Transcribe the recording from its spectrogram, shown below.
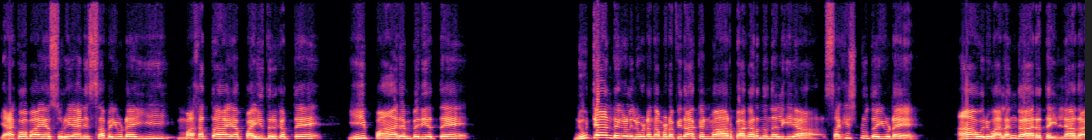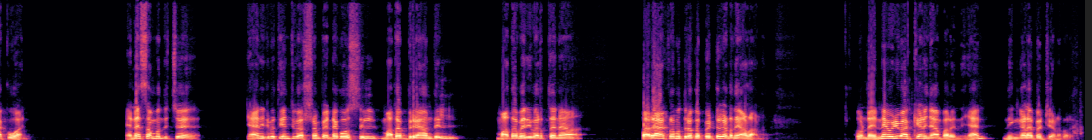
യാക്കോബായ സുറിയാനി സഭയുടെ ഈ മഹത്തായ പൈതൃകത്തെ ഈ പാരമ്പര്യത്തെ നൂറ്റാണ്ടുകളിലൂടെ നമ്മുടെ പിതാക്കന്മാർ പകർന്നു നൽകിയ സഹിഷ്ണുതയുടെ ആ ഒരു അലങ്കാരത്തെ ഇല്ലാതാക്കുവാൻ. എന്നെ സംബന്ധിച്ച് ഞാൻ ഇരുപത്തിയഞ്ച് വർഷം പെൻഡകോസ്റ്റിൽ മതഭ്രാന്തിൽ മതപരിവർത്തന പരാക്രമത്തിലൊക്കെ പെട്ടുകിടന്ന ആളാണ്. അതുകൊണ്ട് എന്നെ ഒഴിവാക്കിയാണ് ഞാൻ പറയുന്നത്. ഞാൻ നിങ്ങളെ പറ്റിയാണ് പറയുന്നത്.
